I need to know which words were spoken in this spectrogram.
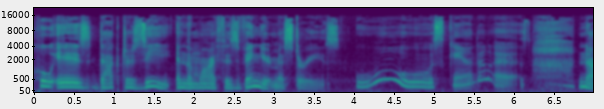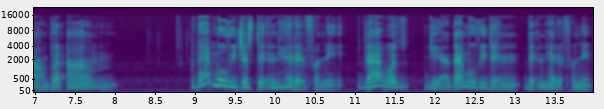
who is Dr. Z in the Martha's Vineyard mysteries. Ooh, scandalous. No, but um that movie just didn't hit it for me. That was yeah, that movie didn't didn't hit it for me.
